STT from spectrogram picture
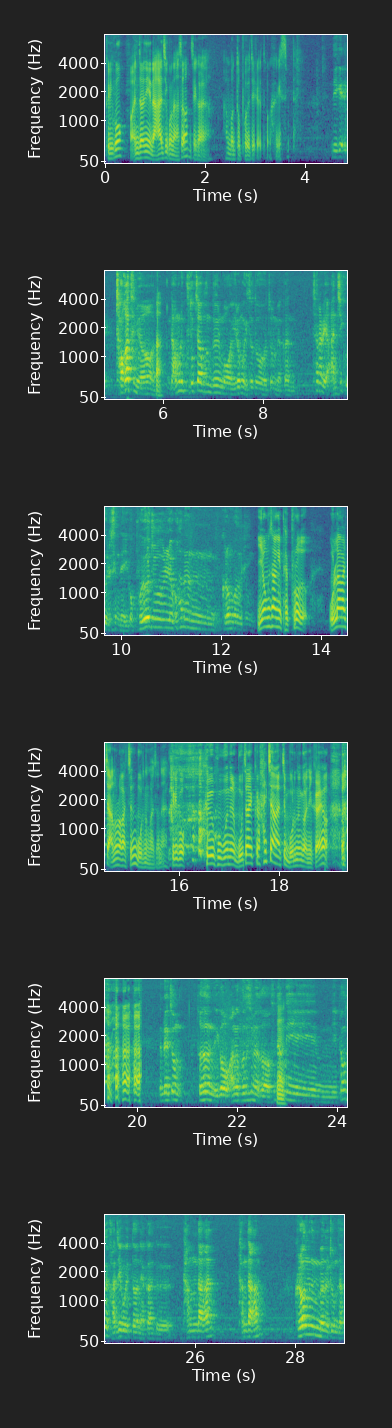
그리고 완전히 나아지고 나서 제가 한번 또 보여드리도록 하겠습니다. 근데 이게 저 같으면 아. 근데 아무리 구독자분들 뭐 이런 거 있어도 좀 약간 차라리 안 찍고 이럴 텐데 이거 보여주려고 하는 그런 거는 좀 이 영상이 100% 올라갈지 안 올라갈지는 모르는 거잖아요. 그리고 그 부분을 모자이크를 할지 안 할지 모르는 거니까요. 근데 좀 저는 이거 안경 벗으시면서 수장님이 평소에 가지고 있던 약간 그 당당한 당당함 그런 면을 좀 사-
